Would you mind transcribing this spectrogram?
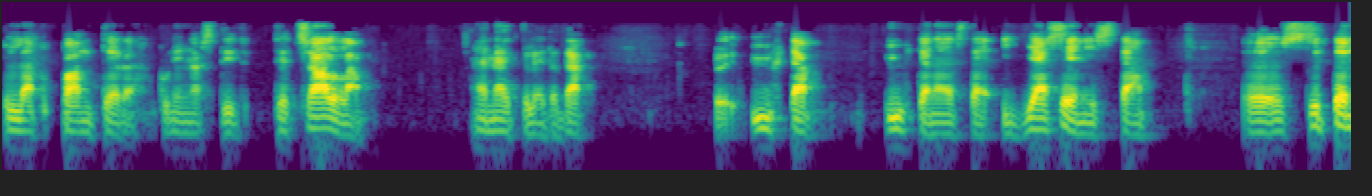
Black Panther, kuningas T'Challa, hän näyttelee tätä yhtä, yhtä näistä jäsenistä. Sitten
